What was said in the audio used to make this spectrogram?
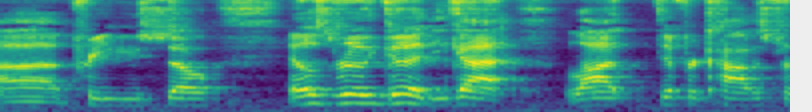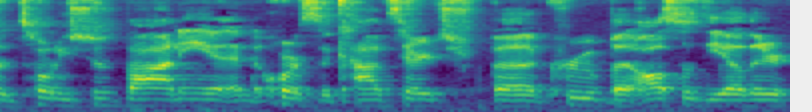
uh, preview show. It was really good. You got a lot of different comments from Tony Schiavone and, of course, the commentary uh, crew, but also the other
